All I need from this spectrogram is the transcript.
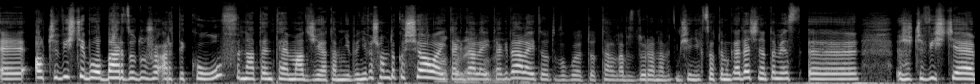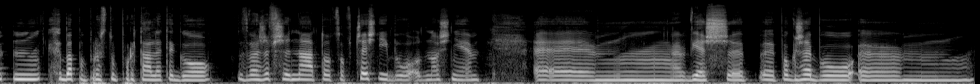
E, oczywiście było bardzo dużo artykułów na ten temat, że ja tam nie, nie weszłam do kościoła No i tak to dalej, i tak dalej. To, w ogóle totalna bzdura, nawet mi się nie chce o tym gadać. Natomiast e, rzeczywiście mm, chyba po prostu portale tego, zważywszy na to, co wcześniej było odnośnie, e, wiesz, e, pogrzebu em,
